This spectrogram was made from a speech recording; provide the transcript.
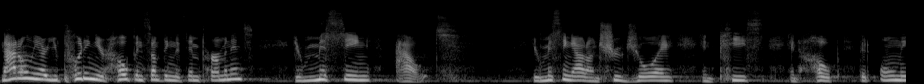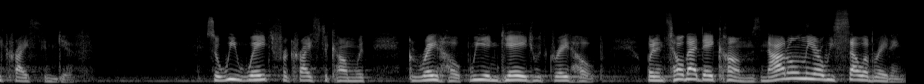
not only are you putting your hope in something that's impermanent, you're missing out. You're missing out on true joy and peace and hope that only Christ can give. So we wait for Christ to come with great hope. We engage with great hope. But until that day comes, not only are we celebrating,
